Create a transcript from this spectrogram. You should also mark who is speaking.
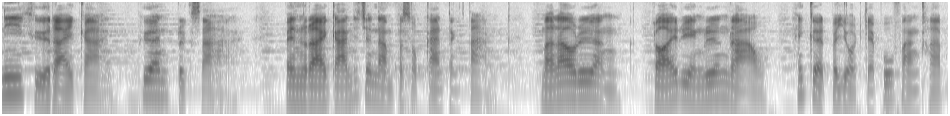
Speaker 1: นี่คือรายการเพื่อนปรึกษา เป็นรายการที่จะนำประสบการณ์ต่างๆ มาเล่าเรื่องร้อยเรียงเรื่องราว ให้เกิดประโยชน์แก่ผู้ฟังครับ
